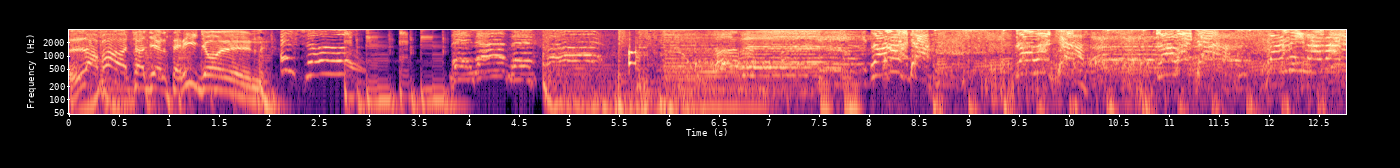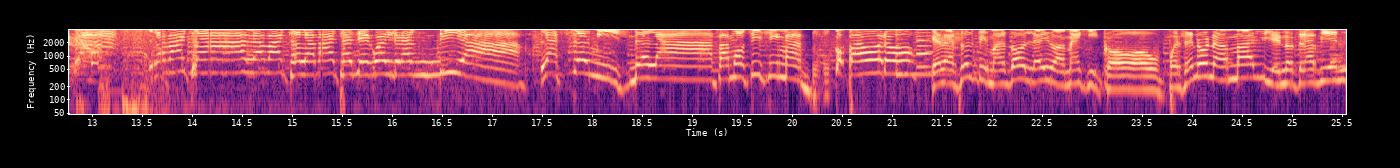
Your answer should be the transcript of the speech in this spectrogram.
La Bacha y el Cerillo en... El show de la mejor. ¡La bacha! ¡La bacha! ¡La bacha! ¡La bacha! La bacha, la bacha, la bacha, llegó el gran día. Las semis de la famosísima Copa. Que las últimas dos le ha ido a México, pues en una mal y en otra bien,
